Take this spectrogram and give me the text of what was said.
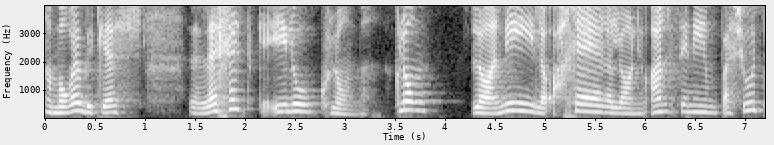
המורה ביקש ללכת כאילו כלום. כלום, לא אני, לא אחר, לא ניואנסינים, פשוט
